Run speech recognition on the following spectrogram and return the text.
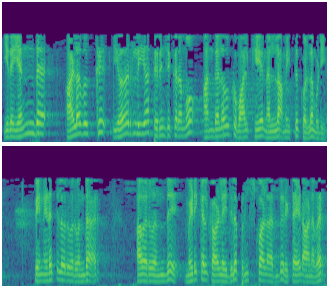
இதை எந்த அளவுக்கு ஏர்லியா தெரிஞ்சுக்கிறோமோ அந்த அளவுக்கு வாழ்க்கையை நல்லா அமைத்து கொள்ள முடியும். இப்ப என்னிடத்தில் ஒருவர் வந்தார். அவர் வந்து மெடிக்கல் காலேஜில் பிரின்சிபாலா இருந்து ரிட்டையர்ட் ஆனவர்.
